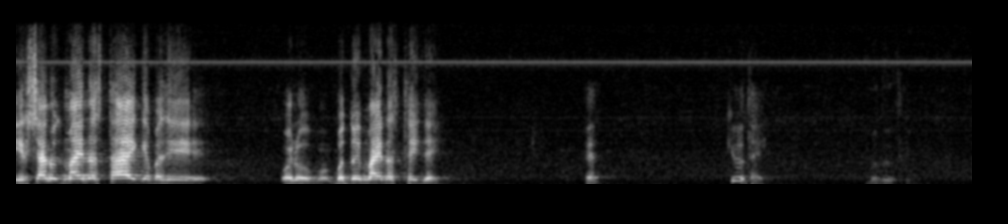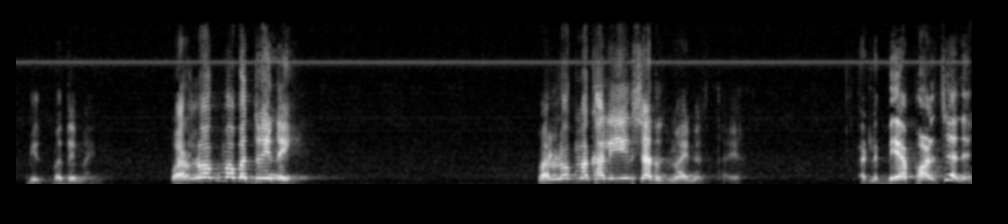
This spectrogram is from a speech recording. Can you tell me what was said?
ઈર્ષાનું જ માઇનસ થાય કે પછી ઓલું બધું માઇનસ થઈ જાય. હે? કયું થાય? બધું બધું માઇનસ. પરલોકમાં બધું નહીં. પરલોકમાં ખાલી ઈર્ષાનું જ માઇનસ થાય. એટલે બે ફળ છે ને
